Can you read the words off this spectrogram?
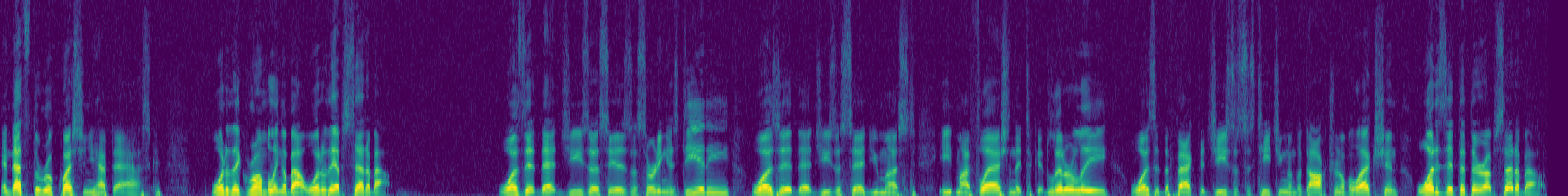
And that's the real question you have to ask. What are they grumbling about? What are they upset about? Was it that Jesus is asserting his deity? Was it that Jesus said, You must eat my flesh, and they took it literally? Was it the fact that Jesus is teaching on the doctrine of election? What is it that they're upset about?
